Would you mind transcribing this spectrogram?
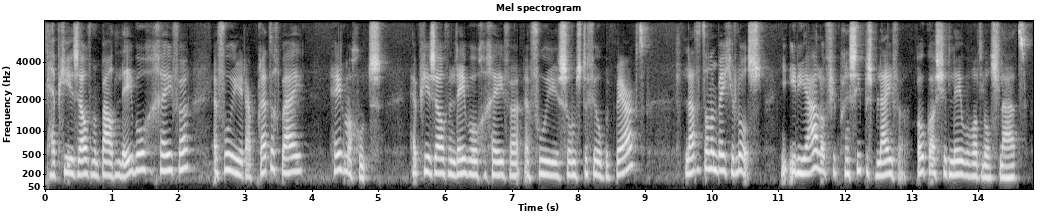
heb je jezelf een bepaald label gegeven en voel je je daar prettig bij? Helemaal goed. Heb je jezelf een label gegeven en voel je je soms te veel beperkt? Laat het dan een beetje los. Je idealen of je principes blijven, ook als je het label wat loslaat.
